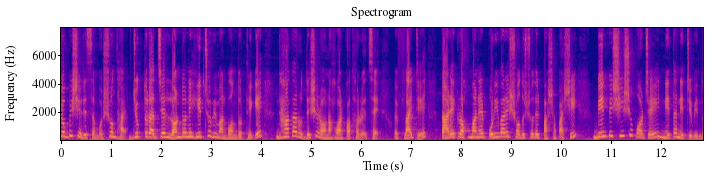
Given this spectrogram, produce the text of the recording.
চব্বিশে ডিসেম্বর সন্ধ্যায় যুক্তরাজ্যের লন্ডনে হিথ্রো বিমানবন্দর থেকে ঢাকার উদ্দেশ্যে রওনা হওয়ার কথা রয়েছে। ওই ফ্লাইটে তারেক রহমানের পরিবারের সদস্যদের পাশাপাশি বিএনপির শীর্ষ পর্যায়ে নেতা নেতৃবৃন্দ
